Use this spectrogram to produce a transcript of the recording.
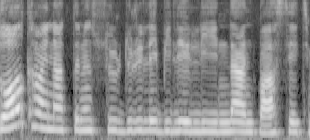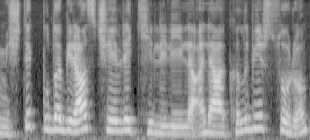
Doğal kaynakların sürdürülebilirliğinden bahsetmiştik. Bu da biraz çevre kirliliği ile alakalı bir soru.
